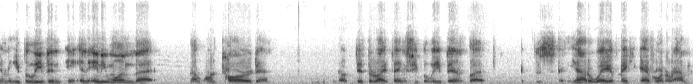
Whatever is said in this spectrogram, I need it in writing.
I mean, he believed in in anyone that that worked hard and you know did the right things he believed in. But it was he had a way of making everyone around him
